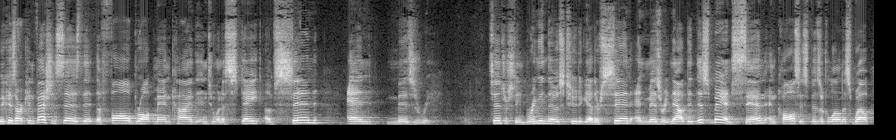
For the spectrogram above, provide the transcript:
because our confession says that the fall brought mankind into an estate of sin and misery. It's interesting bringing those two together sin and misery. Now, did this man sin and cause his physical illness? Well,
